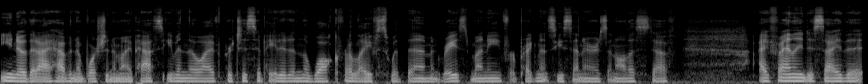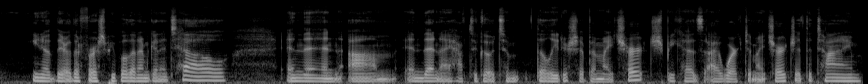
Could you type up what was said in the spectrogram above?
you know that I have an abortion in my past, even though I've participated in the Walk for Lives with them and raised money for pregnancy centers and all this stuff. I finally decide that you know they're the first people that I'm going to tell, and then um, and then I have to go to the leadership in my church because I worked at my church at the time,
